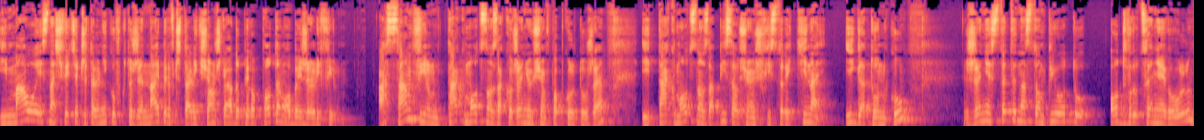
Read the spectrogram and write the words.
i mało jest na świecie czytelników, którzy najpierw czytali książkę, a dopiero potem obejrzeli film. A sam film tak mocno zakorzenił się w popkulturze i tak mocno zapisał się już w historii kina i gatunku, że niestety nastąpiło tu odwrócenie ról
